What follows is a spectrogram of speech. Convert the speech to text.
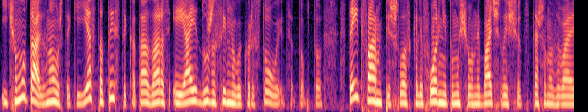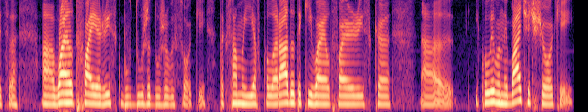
І чому так? Знову ж таки, є статистика. Та зараз AI дуже сильно використовується. Тобто State Farm пішла з Каліфорнії, тому що вони бачили, що це те, що називається wildfire risk, був дуже дуже високий. Так само є в Колорадо такий wildfire risk. А, і коли вони бачать, що окей,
